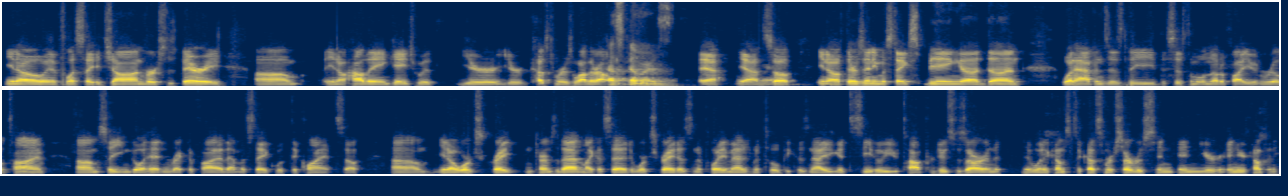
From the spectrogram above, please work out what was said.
you know, if let's say John versus Barry, um, you know, how they engage with your your customers while they're out. Customers. Yeah, yeah, yeah. So you know, if there's any mistakes being uh, done, what happens is the the system will notify you in real time, um, so you can go ahead and rectify that mistake with the client. So um, you know, works great in terms of that. And like I said, it works great as an employee management tool because now you get to see who your top producers are, and when it comes to customer service in, in your in your company.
